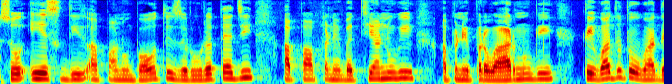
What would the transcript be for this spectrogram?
ਸੋ ਇਸ ਦੀ ਆਪਾਂ ਨੂੰ ਬਹੁਤ ਜ਼ਰੂਰਤ ਹੈ ਜੀ। ਆਪਾਂ ਆਪਣੇ ਬੱਚਿਆਂ ਨੂੰ ਵੀ, ਆਪਣੇ ਪਰਿਵਾਰ ਨੂੰ ਵੀ ਤੇ ਵੱਧ ਤੋਂ ਵੱਧ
